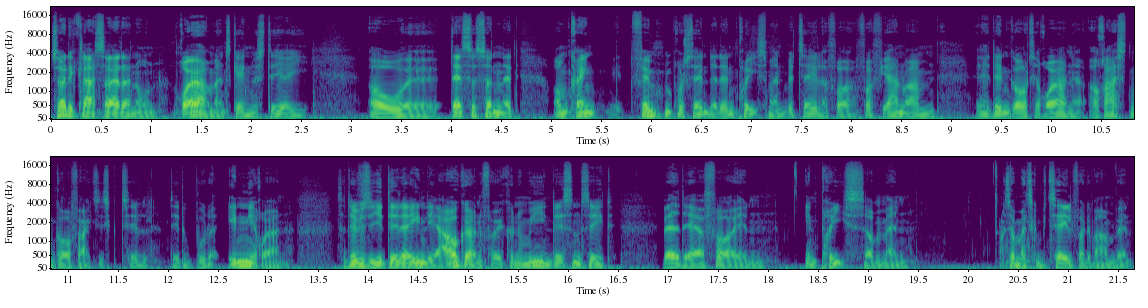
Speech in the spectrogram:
Så er det klart, så er der nogle rør, man skal investere i. Og øh, det er så sådan, at omkring 15 procent af den pris, man betaler for, for fjernvarmen, øh, den går til rørene, og resten går faktisk til det, du putter inde i rørene. Så det vil sige, at det, der egentlig er afgørende for økonomien, det er sådan set, hvad det er for en, en pris, som man, som man skal betale for det varme vand.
